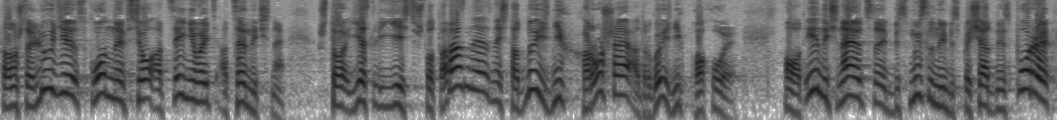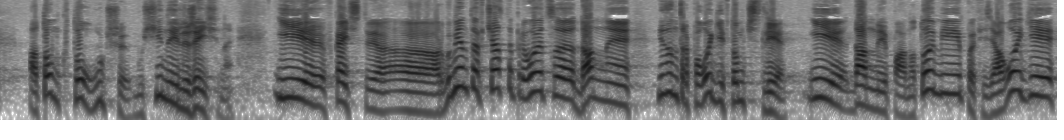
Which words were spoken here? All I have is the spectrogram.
Потому что люди склонны все оценивать оценочно. Что если есть что-то разное, значит одно из них хорошее, а другое из них плохое. Вот. И начинаются бессмысленные, беспощадные споры о том, кто лучше, мужчина или женщина. И в качестве э, аргументов часто приводятся данные из антропологии в том числе. И данные по анатомии, по физиологии,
